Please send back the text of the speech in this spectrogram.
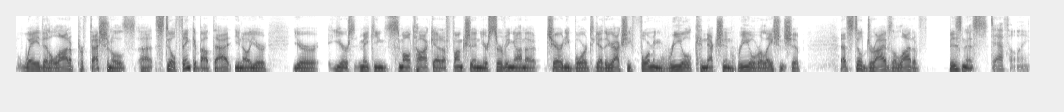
way that a lot of professionals uh, still think about that, you know, you're you're you're making small talk at a function, you're serving on a charity board together, you're actually forming real connection, real relationship. That still drives a lot of business. Definitely.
